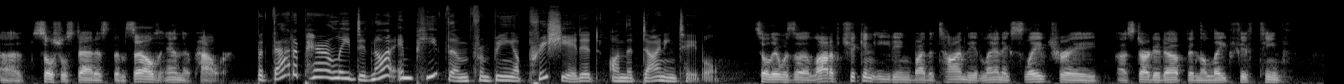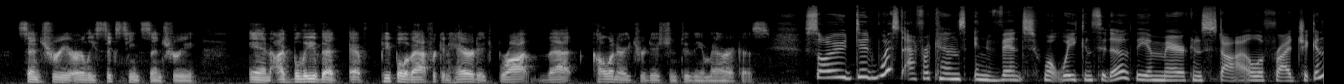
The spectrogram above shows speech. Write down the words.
uh, social status themselves and their power. But that apparently did not impede them from being appreciated on the dining table. So there was a lot of chicken eating by the time the Atlantic slave trade uh, started up in the late 15th century, early 16th century. And I believe that Af- people of African heritage brought that culinary tradition to the Americas. So, did West Africans invent what we consider the American style of fried chicken?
